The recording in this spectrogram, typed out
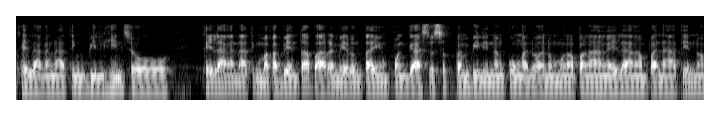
kailangan nating bilhin. So, kailangan nating makabenta para meron tayong panggastos at pambili ng kung ano-anong mga pangangailangan pa natin, no?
